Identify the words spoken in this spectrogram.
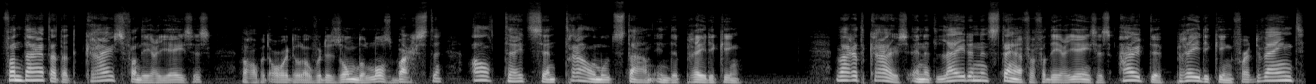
Vandaar dat het kruis van de Heer Jezus, waarop het oordeel over de zonde losbarstte, altijd centraal moet staan in de prediking. Waar het kruis en het lijden en sterven van de Heer Jezus uit de prediking verdwijnt,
